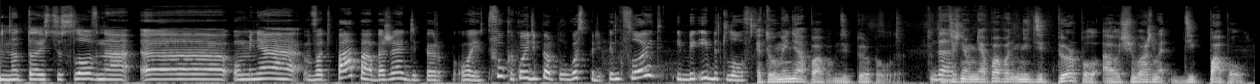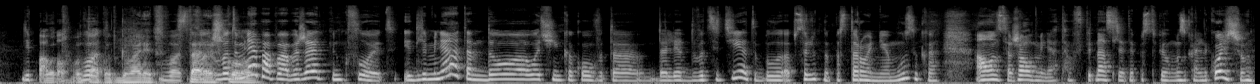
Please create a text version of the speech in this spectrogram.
ну, то есть, условно, э, у меня вот папа обожает Deep Purple. Ой, фу, какой Deep Purple, господи, Pink Floyd и, и Битлов. Это у меня папа Deep Purple. Да. Точнее, у меня папа не Deep Purple, а очень важно Deep Purple. Deep Purple. Вот, вот так вот говорят Вот. старая вот, школа. вот у меня папа обожает Pink Floyd. И для меня там до очень какого-то, до лет 20 это была абсолютно посторонняя музыка. А он сажал меня там в 15 лет, я поступила в музыкальный колледж, и он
